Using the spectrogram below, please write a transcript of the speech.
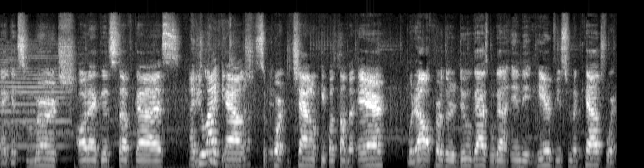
Yeah, get some merch, all that good stuff, guys. If you the like it, couch, know? support the channel, keep us on the air. Without further ado, guys, we're gonna end it here. Views from the couch, we're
